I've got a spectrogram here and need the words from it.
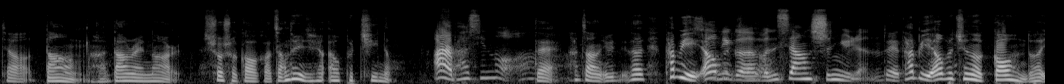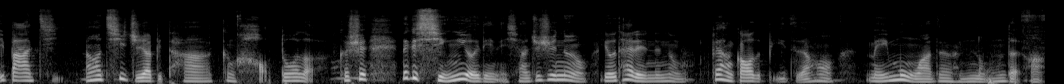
叫 Don 哈，Don Renard，瘦瘦高高，长得有点像 Al Pacino。阿尔帕西诺，啊对他长得有点，他他比那个闻香识女人，对他比 Al Pacino 高很多，一八几，然后气质要比他更好多了。可是那个型有一点点像，就是那种犹太人的那种非常高的鼻子，然后眉目啊，真的很浓的啊，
